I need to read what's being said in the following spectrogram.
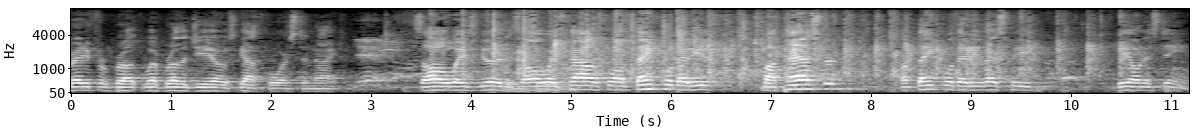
Ready for bro- what Brother Gio's got for us tonight. It's always good. It's always powerful. I'm thankful that he is my pastor. I'm thankful that he lets me be on his team.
